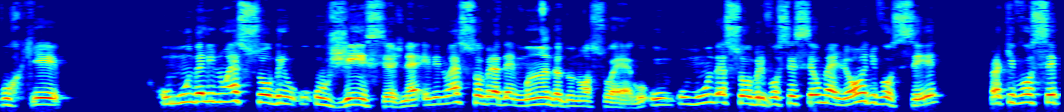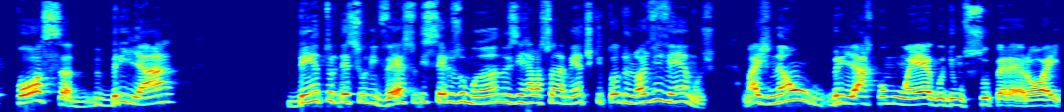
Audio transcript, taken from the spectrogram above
Porque o mundo ele não é sobre urgências, né? ele não é sobre a demanda do nosso ego. O, o mundo é sobre você ser o melhor de você para que você possa brilhar dentro desse universo de seres humanos e relacionamentos que todos nós vivemos. Mas não brilhar como um ego de um super-herói,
